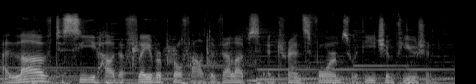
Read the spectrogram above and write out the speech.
I love to see how the flavor profile develops and transforms with each infusion.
